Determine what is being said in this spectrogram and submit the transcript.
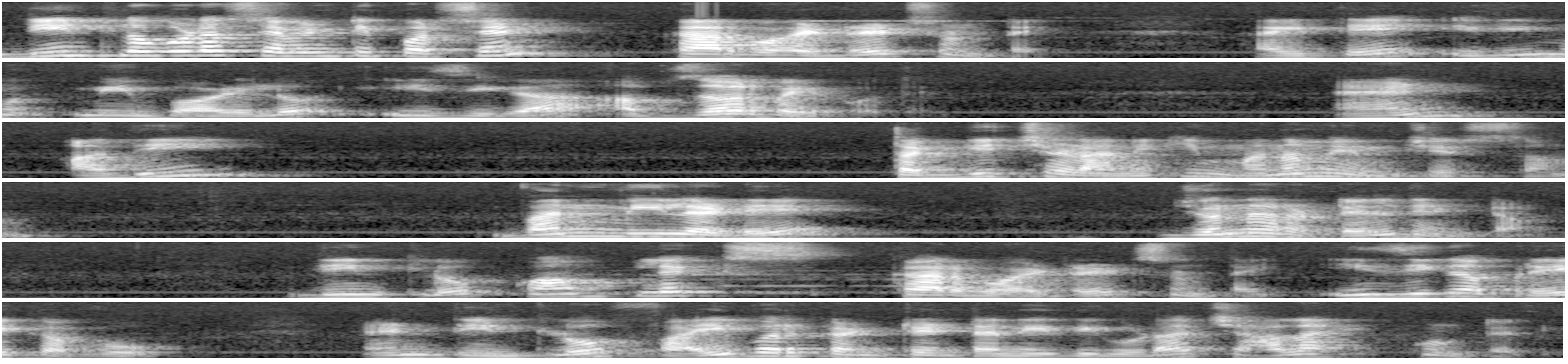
దీంట్లో కూడా సెవెంటీ పర్సెంట్ కార్బోహైడ్రేట్స్ ఉంటాయి. అయితే ఇవి మీ బాడీలో ఈజీగా అబ్జర్వ్ అయిపోతాయి. అండ్ అది తగ్గించడానికి మనం ఏం చేస్తాం? వన్ మీల్ అ డే జొన్న రొట్టెలు తింటాం. దీంట్లో కాంప్లెక్స్ కార్బోహైడ్రేట్స్ ఉంటాయి. ఈజీగా బ్రేక్ అవ్వవు అండ్ దీంట్లో ఫైబర్ కంటెంట్ అనేది కూడా చాలా ఎక్కువ ఉంటుంది.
